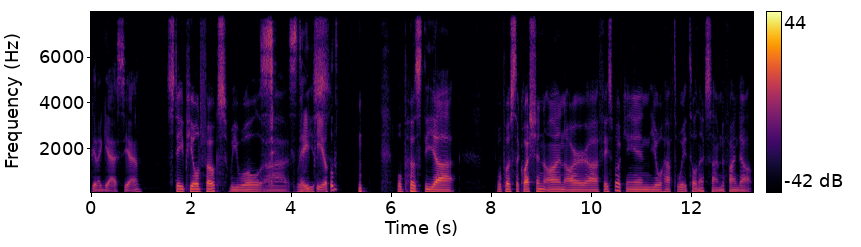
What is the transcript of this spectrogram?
gonna guess. Yeah. Stay peeled, folks. We will uh, Stay release- peeled. We'll post the uh, we'll post the question on our uh, Facebook, and you'll have to wait till next time to find out.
